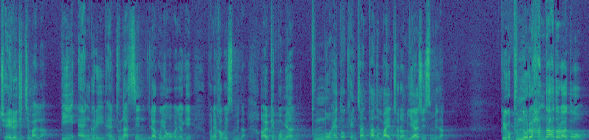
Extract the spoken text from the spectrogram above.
죄를 짓지 말라. Be angry and do not sin 이라고 영어 번역이 번역하고 있습니다. 얼핏 보면 분노해도 괜찮다는 말처럼 이해할 수 있습니다. 그리고 분노를 한다 하더라도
